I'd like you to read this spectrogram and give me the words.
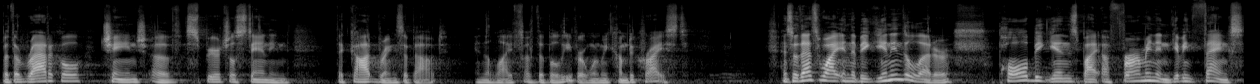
but the radical change of spiritual standing that God brings about in the life of the believer when we come to Christ. And so that's why in the beginning of the letter, Paul begins by affirming and giving thanks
